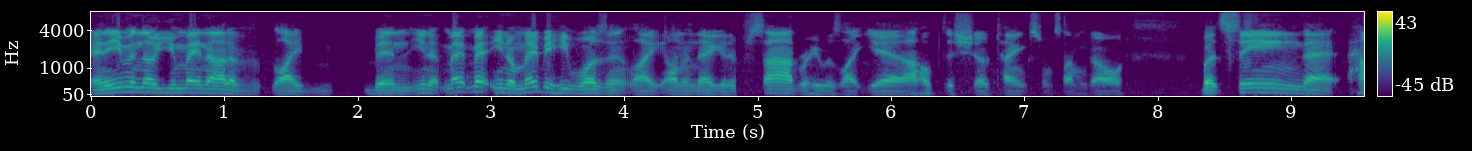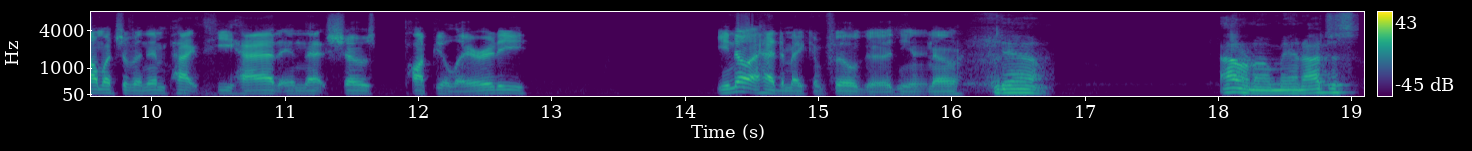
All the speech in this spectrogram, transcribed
And even though you may not have like been, you know, may, may- you know, maybe he wasn't like on a negative side where he was like, yeah, I hope this show tanks once I'm gone. But seeing that how much of an impact he had in that show's popularity, you know, it had to make him feel good. You know, Yeah. I don't know, man. I just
